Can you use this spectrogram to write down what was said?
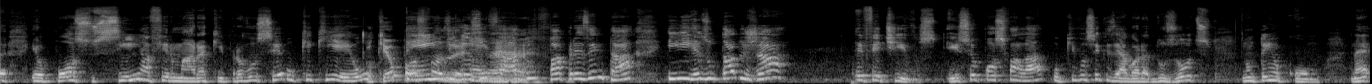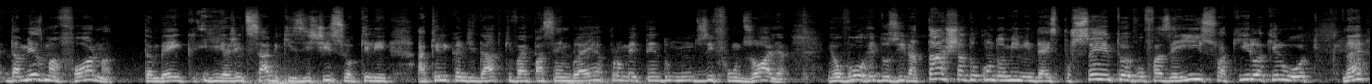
eu posso sim afirmar aqui para você o que, que eu, O que eu posso tenho de fazer. resultado É. para apresentar e resultados já efetivos. Isso eu posso falar o que você quiser. Agora, dos outros, não tenho como. Né? Da mesma forma, também, e a gente sabe que existe isso, aquele, aquele candidato que vai para a Assembleia prometendo mundos e fundos. Olha, eu vou reduzir a taxa do condomínio em 10%, eu vou fazer isso, aquilo, aquilo outro. Né?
